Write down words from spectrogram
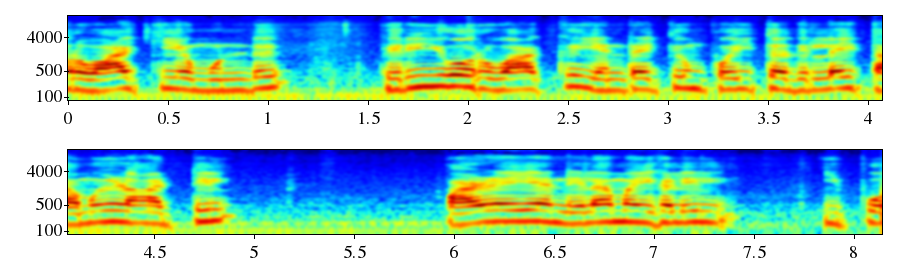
ஒரு வாக்கியம் உண்டு. பெரியோர் வாக்கு என்றைக்கும் பொய்த்ததில்லை. தமிழ்நாட்டில் பழைய நிலைமைகளில் இப்போ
